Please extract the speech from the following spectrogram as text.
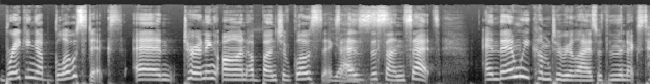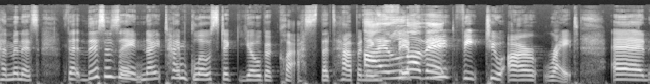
breaking up glow sticks and turning on a bunch of glow sticks as the sun sets. And then we come to realize within the next 10 minutes that this is a nighttime glow stick yoga class that's happening I 50 love it. feet to our right. And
